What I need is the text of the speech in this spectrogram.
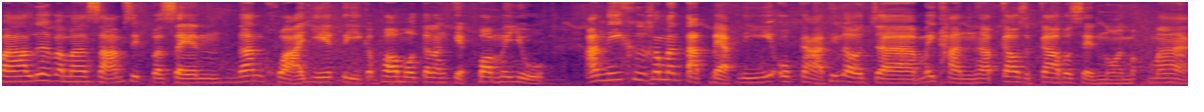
ฟ้าเลือดประมาณ 30%ด้านขวาเยติกับพ่อมดกำลังเก็บป้อมให้อยู่ อันนี้คือถ้ามันตัดแบบนี้โอกาสที่เราจะไม่ทันครับ 99%น้อยมาก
